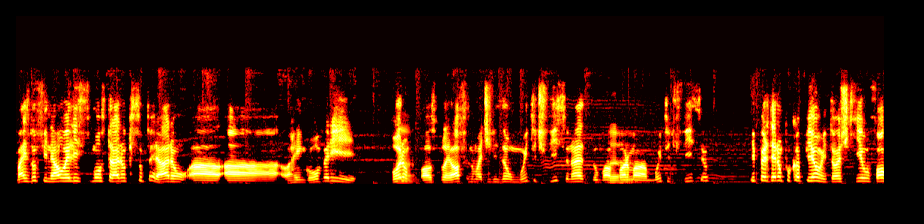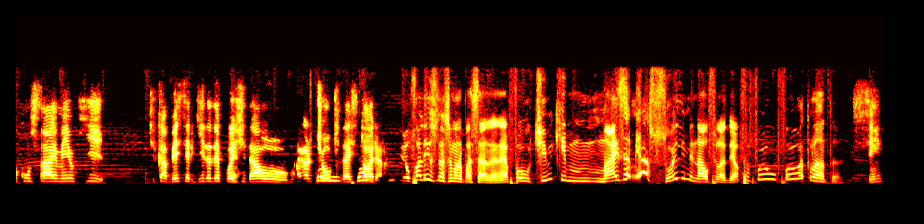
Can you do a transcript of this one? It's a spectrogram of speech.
mas no final eles mostraram que superaram a, a, a hangover e foram uhum. aos playoffs numa divisão muito difícil, né? De uma uhum. forma muito difícil. E perderam pro campeão. Então acho que o Falcons sai meio que de cabeça erguida depois é. de dar o maior choke da história. Né? Eu falei isso na semana passada, né? Foi o time que mais ameaçou eliminar o Philadelphia foi o, foi o Atlanta. Sim.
